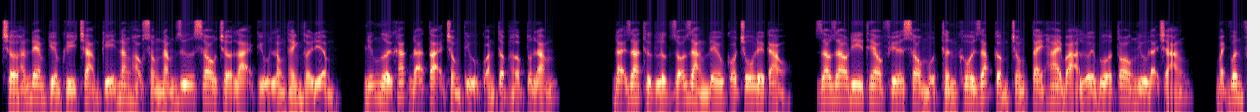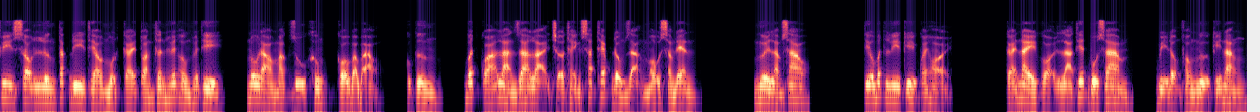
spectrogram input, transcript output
Chờ hắn đem kiếm khí chạm kỹ năng học xong nắm giữ sau trở lại cựu long thành thời điểm, những người khác đã tại trong tiểu quán tập hợp tốt lắm. Đại gia thực lực rõ ràng đều có chỗ đề cao giao giao đi theo phía sau một thân khôi giáp cầm trong tay hai bả lưỡi búa to như đại tráng, bạch vân phi sau lưng tắc đi theo một cái toàn thân huyết hồng huyết thi, nô đào mặc dù không có bà bảo, cục cưng, bất quá làn da lại trở thành sắt thép đồng dạng màu xám đen. Ngươi làm sao? Tiêu bất ly kỳ quái hỏi. Cái này gọi là thiết bố sam, bị động phòng ngự kỹ năng,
